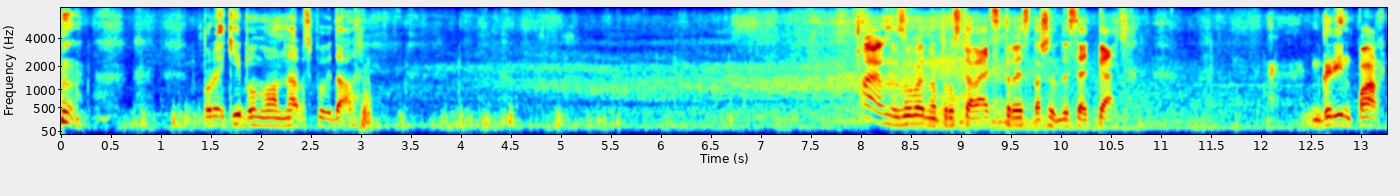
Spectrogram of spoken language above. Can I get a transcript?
Про який би ми вам не розповідали. А внизу видно Трускавець 365. Грін парк.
